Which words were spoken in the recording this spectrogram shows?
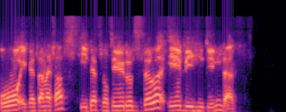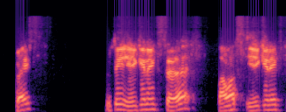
O එක තැනකත් ඊට ප්‍රතිවිරුද්ධව AB හිටින්නත්. Right? ඉතින් ඒ කෙනෙක්ට තවත් ඒ කෙනෙක්ට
